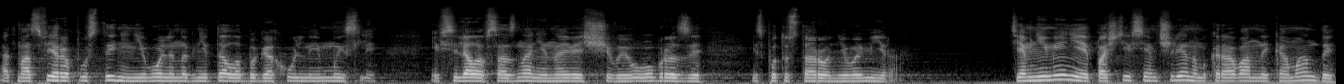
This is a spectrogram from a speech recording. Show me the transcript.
Атмосфера пустыни невольно нагнетала богохульные мысли и вселяла в сознание навязчивые образы из потустороннего мира. Тем не менее, почти всем членам караванной команды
